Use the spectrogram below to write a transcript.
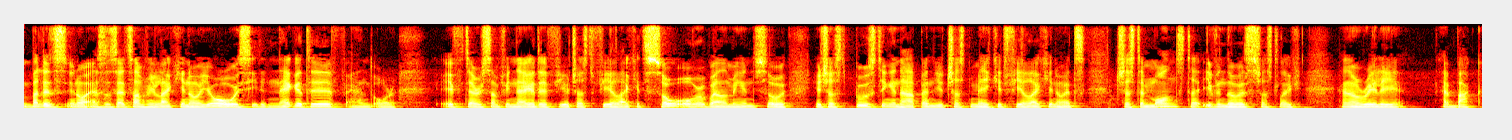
but it's you know, as I said, something like you know, you always see the negative, and or if there is something negative, you just feel like it's so overwhelming, and so you're just boosting it up, and you just make it feel like you know it's just a monster, even though it's just like you know, really a bug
